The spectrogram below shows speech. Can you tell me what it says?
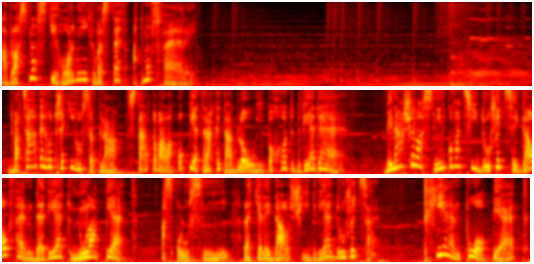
a vlastnosti horních vrstev atmosféry. Dvacátého 23. srpna startovala opět raketa Dlouhý pochod 2D. Vynášela snímkovací družici Gaofen 905 a spolu s ní letěly další dvě družice. Tchien Tuo 5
